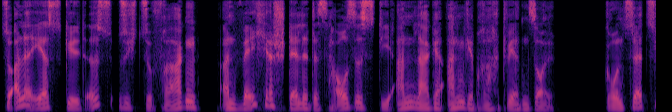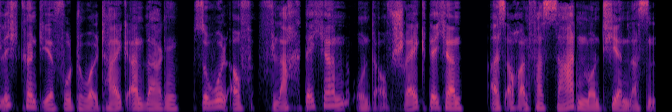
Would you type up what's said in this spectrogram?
Zuallererst gilt es, sich zu fragen, an welcher Stelle des Hauses die Anlage angebracht werden soll. Grundsätzlich könnt ihr Photovoltaikanlagen sowohl auf Flachdächern und auf Schrägdächern als auch an Fassaden montieren lassen.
